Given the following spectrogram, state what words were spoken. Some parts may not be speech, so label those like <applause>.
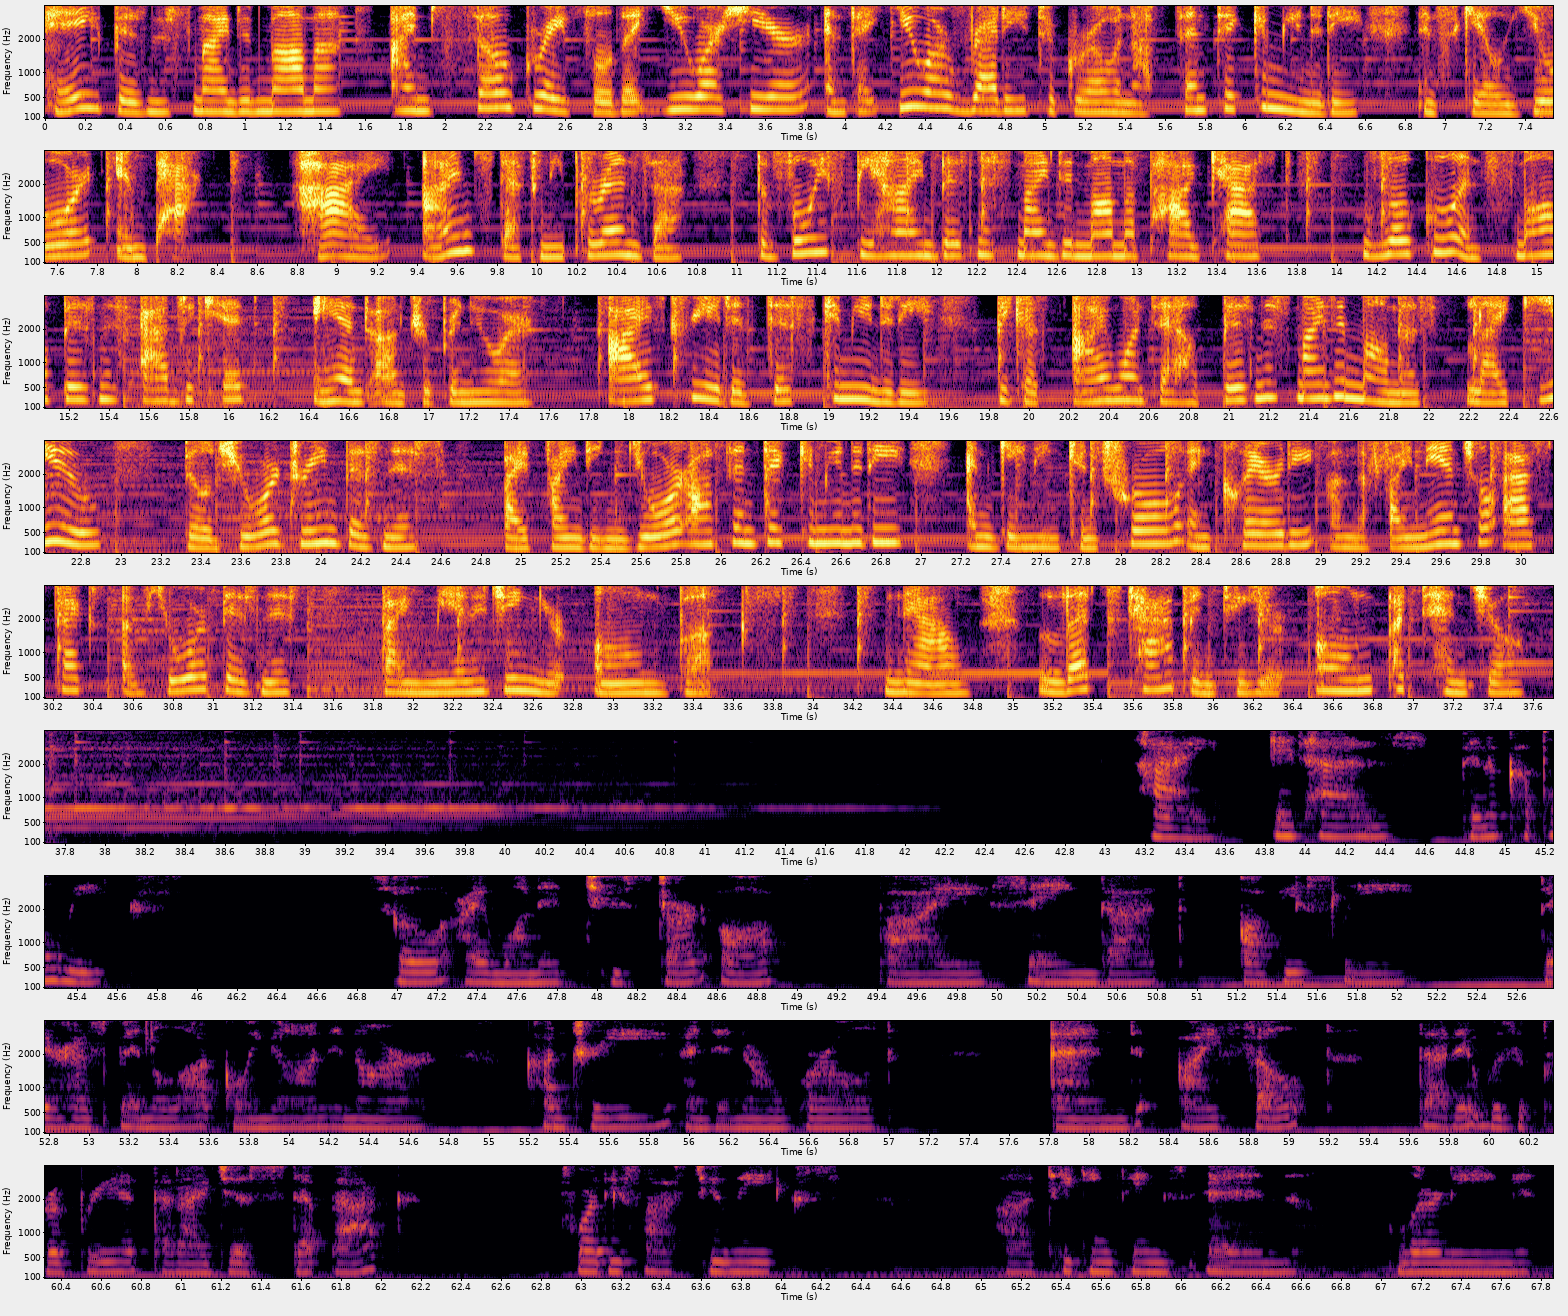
Hey, business minded mama. I'm so grateful that you are here and that you are ready to grow an authentic community and scale your impact. Hi, I'm Stephanie Parenza, the voice behind Business Minded Mama podcast, local and small business advocate, and entrepreneur. I've created this community because I want to help business minded mamas like you build your dream business by finding your authentic community and gaining control and clarity on the financial aspects of your business by managing your own books. Now, let's tap into your own potential. Hi, it has been a couple weeks, so I wanted to start off by saying that obviously there has been a lot going on in our country and in our world, and I felt that it was appropriate that I just step back for these last two weeks, uh, taking things in, learning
